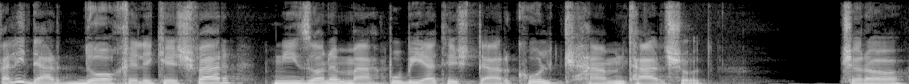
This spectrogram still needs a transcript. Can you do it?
ولی در داخل کشور میزان محبوبیتش در کل کمتر شد چرا؟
